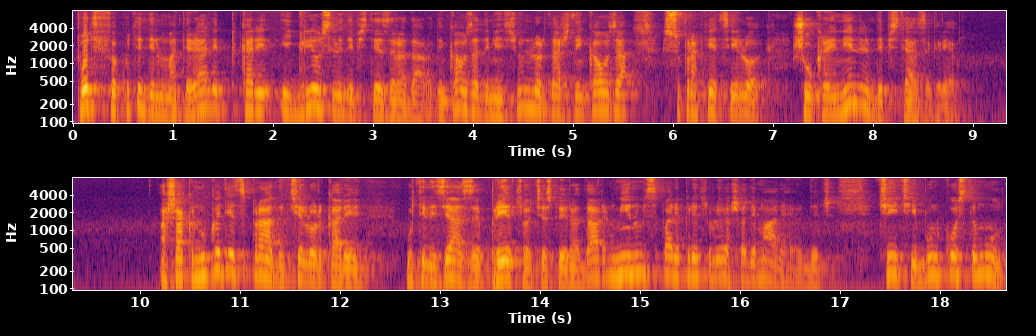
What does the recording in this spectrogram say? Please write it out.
pot fi făcute din materiale pe care e greu să le depisteze radarul, din cauza dimensiunilor, dar și din cauza suprafeței lor. Și ucrainenii le depistează greu. Așa că nu cădeți pradă celor care utilizează prețul acestui radar, mie nu mi se pare prețul lui așa de mare. Deci, ceea ce e bun costă mult.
